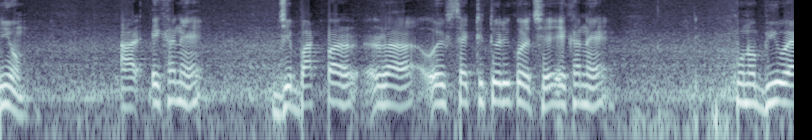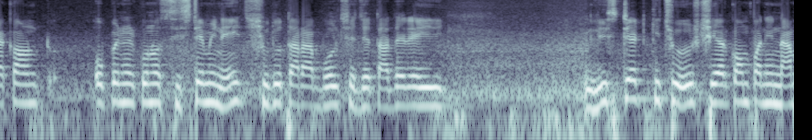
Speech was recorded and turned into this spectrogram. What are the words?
নিয়ম। আর এখানে যে বাটপাররা ওয়েবসাইটটি তৈরি করেছে, এখানে কোনো ভিউ অ্যাকাউন্ট ওপেনের কোনো সিস্টেমই নেই, শুধু তারা বলছে যে তাদের এই লিস্টেড কিছু শেয়ার কোম্পানির নাম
